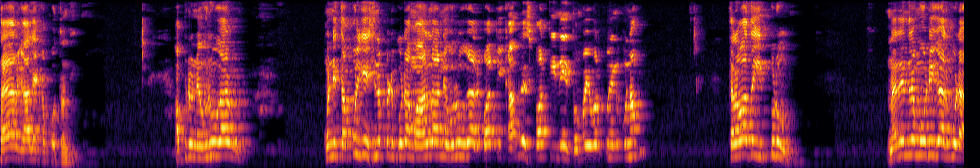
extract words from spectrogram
తయారు కాలేకపోతుంది. అప్పుడు నెహ్రూ గారు కొన్ని తప్పులు చేసినప్పటికీ కూడా మహల్లా నెహ్రూ గారి పార్టీ కాంగ్రెస్ పార్టీని తొంభై వరకు ఎన్నుకున్నాం. తర్వాత ఇప్పుడు నరేంద్ర మోడీ గారు కూడా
